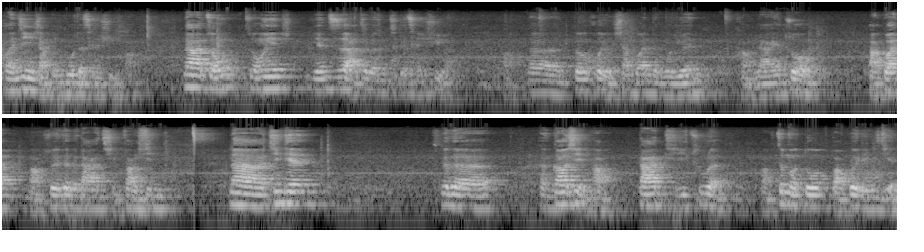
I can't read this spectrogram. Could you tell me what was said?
环境影响评估的程序啊。那总总而言言之啊，这个这个程序啊，啊，那都会有相关的委员啊来做把关啊，所以这个大家请放心。那今天这个很高兴啊，大家提出了啊这么多宝贵的意见，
